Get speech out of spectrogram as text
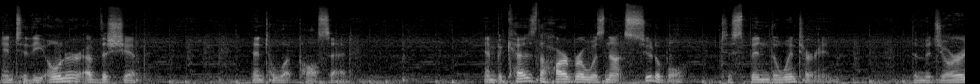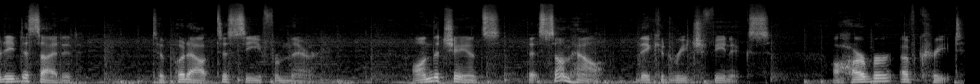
and to the owner of the ship than to what Paul said and because the harbor was not suitable to spend the winter in, the majority decided to put out to sea from there, on the chance that somehow they could reach Phoenix, a harbor of Crete,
